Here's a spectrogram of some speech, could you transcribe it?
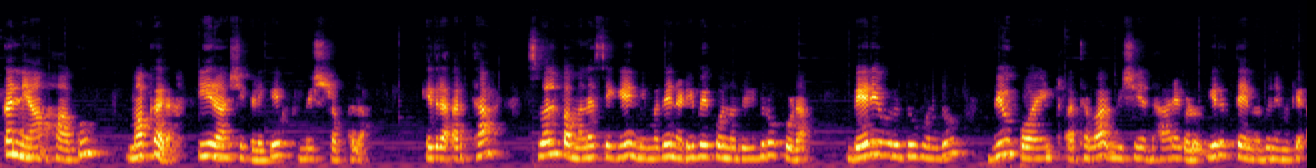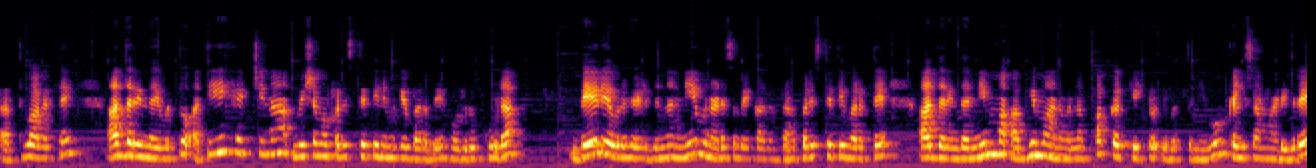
ಕನ್ಯಾ ಹಾಗೂ ಮಕರ ಈ ರಾಶಿಗಳಿಗೆ ಮಿಶ್ರ ಫಲ. ಇದರ ಅರ್ಥ ಸ್ವಲ್ಪ ಮನಸ್ಸಿಗೆ ನಿಮ್ಮದೇ ನಡಿಬೇಕು ಅನ್ನೋದು ಇದ್ರೂ ಕೂಡ ಬೇರೆಯವರದ್ದು ಒಂದು ವ್ಯೂ ಪಾಯಿಂಟ್ ಅಥವಾ ವಿಷಯ ಧಾರೆಗಳು ಇರುತ್ತೆ ಅನ್ನೋದು ನಿಮಗೆ ಅರ್ಥವಾಗುತ್ತೆ. ಆದ್ದರಿಂದ ಇವತ್ತು ಅತಿ ಹೆಚ್ಚಿನ ವಿಷಮ ಪರಿಸ್ಥಿತಿ ನಿಮಗೆ ಬರದೇ ಹೋದರೂ ಕೂಡ ಬೇರೆಯವರು ಹೇಳಿದ್ದನ್ನು ನೀವು ನಡೆಸಬೇಕಾದಂತಹ ಪರಿಸ್ಥಿತಿ ಬರುತ್ತೆ. ಆದ್ದರಿಂದ ನಿಮ್ಮ ಅಭಿಮಾನವನ್ನು ಪಕ್ಕಕ್ಕಿಟ್ಟು ಇವತ್ತು ನೀವು ಕೆಲಸ ಮಾಡಿದರೆ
